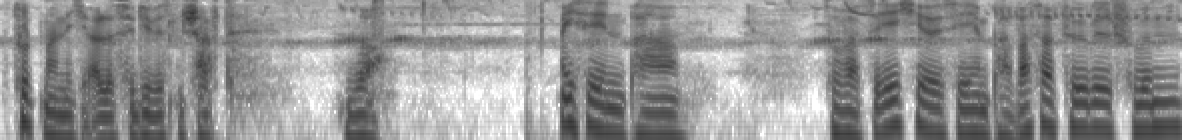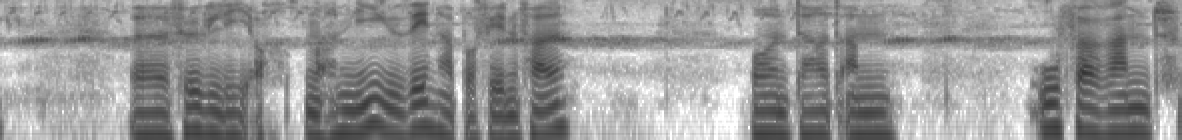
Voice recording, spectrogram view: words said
Das tut man nicht alles für die Wissenschaft. So. Ich sehe ein paar, so was sehe ich hier. Ich sehe ein paar Wasservögel schwimmen. Äh, Vögel, die ich auch noch nie gesehen habe, auf jeden Fall. Und dort am Uferrand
